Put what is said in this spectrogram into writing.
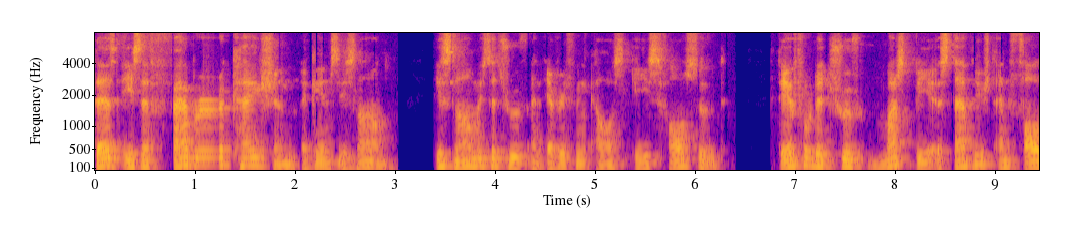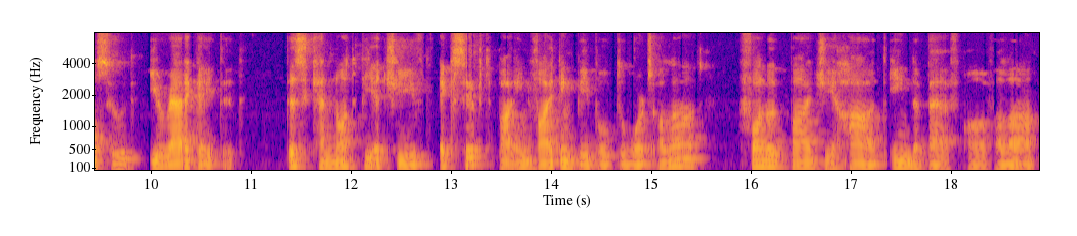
This is a fabrication against Islam. Islam is the truth and everything else is falsehood. Therefore, the truth must be established and falsehood eradicated. This cannot be achieved except by inviting people towards Allah, followed by jihad in the path of Allah.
